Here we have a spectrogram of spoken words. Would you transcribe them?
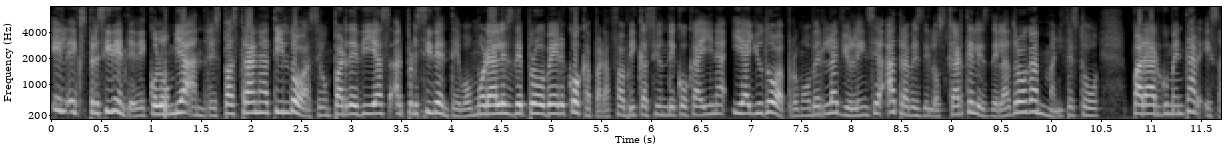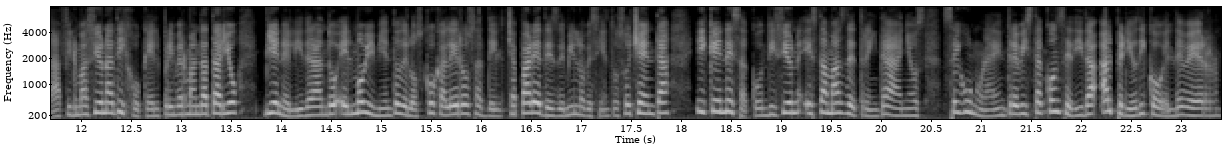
El expresidente de Colombia, Andrés Pastrana, tildó hace un par de días al presidente Evo Morales de proveer coca para fabricación de cocaína y ayudó a promover la violencia a través de los cárteles de la droga, manifestó. Para argumentar esa afirmación, dijo que el primer mandatario viene liderando el movimiento de los cocaleros del Chapare desde 1980 y que en esa condición está más de 30 años, según una entrevista concedida al periódico El Deber.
